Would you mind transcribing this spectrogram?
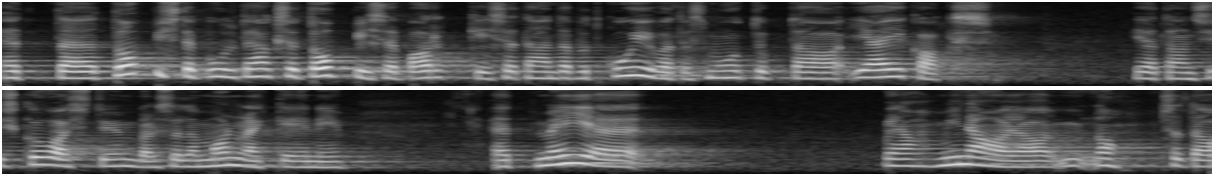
et äh, topiste puhul tehakse topiseparki, see tähendab, et kuivades muutub ta jäigaks ja ta on siis kõvasti ümber selle mannekeeni. et meie, või noh, mina ja noh, seda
